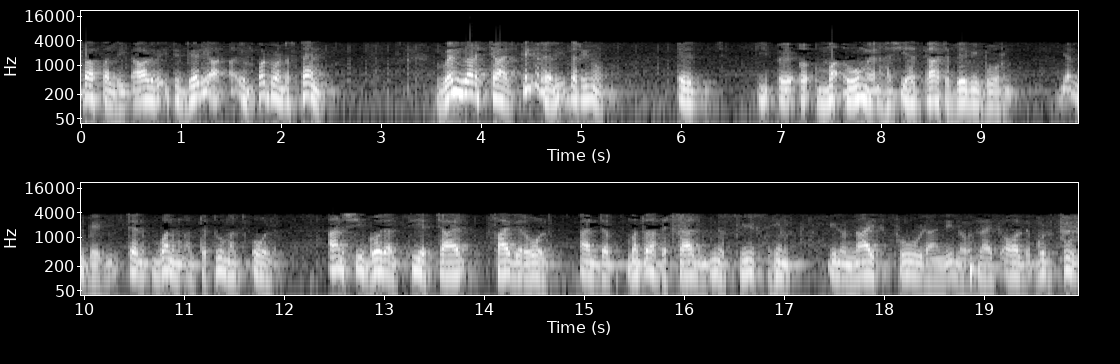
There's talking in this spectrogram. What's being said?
properly. Always, it is very uh, important to understand. When you are a child, think really that you know, a, a, woman she has got a baby born, young baby, ten, one month or two months old, and she goes and see a child five year old, and the mother of the child you know feeds him you know nice food and you know like all the good food.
